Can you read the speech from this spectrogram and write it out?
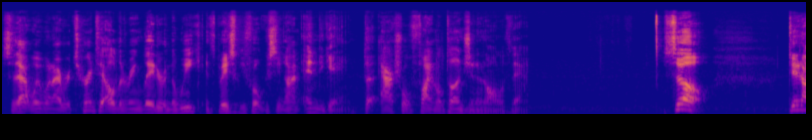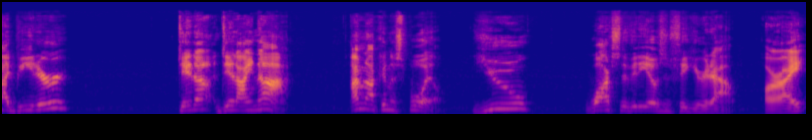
So that way, when I return to Elden Ring later in the week, it's basically focusing on Endgame, the actual final dungeon and all of that. So, did I beat her? Did I did I not? I'm not going to spoil. You watch the videos and figure it out. All right?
